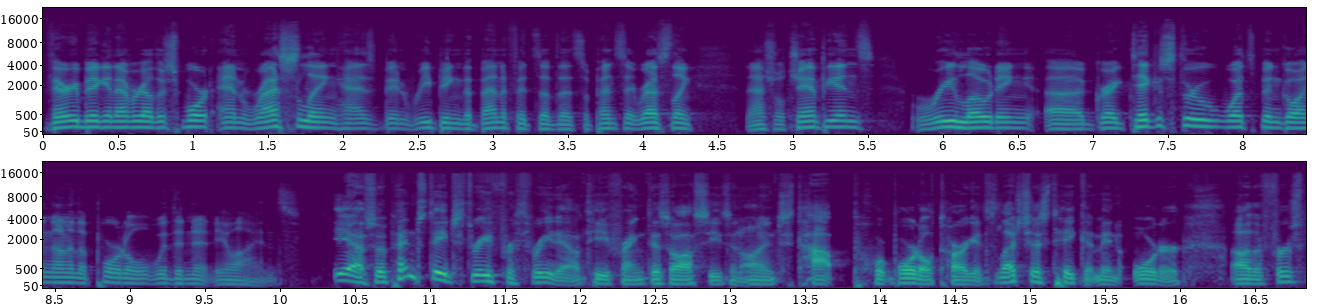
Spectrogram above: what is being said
very big in every other sport, and wrestling has been reaping the benefits of that. So Penn State wrestling, national champions, reloading. Uh, Greg, take us through what's been going on in the portal with the Nittany Lions. Yeah, so Penn State's three for three now, T. Frank, this offseason on its top portal targets. Let's just take them in order. Uh, the first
